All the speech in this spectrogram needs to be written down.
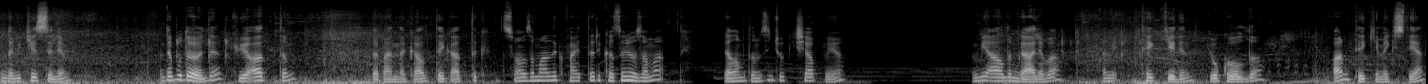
Bunu da bir keselim. Hadi bu da öldü. Q'yu attım. Bu da bende kaldı. Tek attık. Son zamanlardaki fightları kazanıyoruz ama yalamadığımız için çok iş yapmıyor. Bir aldım galiba. Hani tek yedin. Yok oldu. Var mı tek yemek isteyen?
